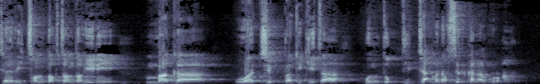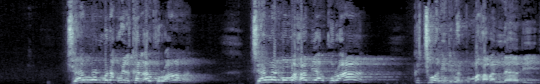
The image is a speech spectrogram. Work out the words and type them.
Dari contoh-contoh ini, maka wajib bagi kita untuk tidak menafsirkan Al-Quran. Jangan menakwilkan Al-Quran. Jangan memahami Al-Quran. Kecuali dengan pemahaman Nabi,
